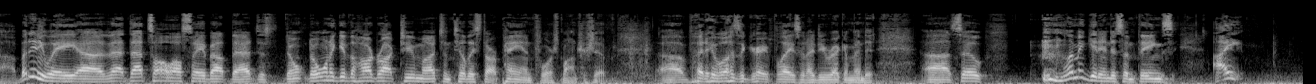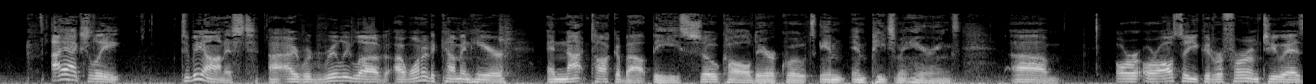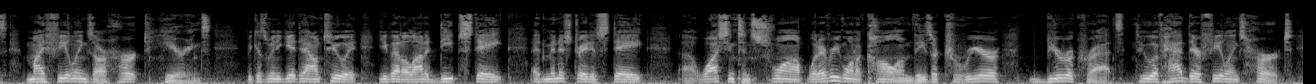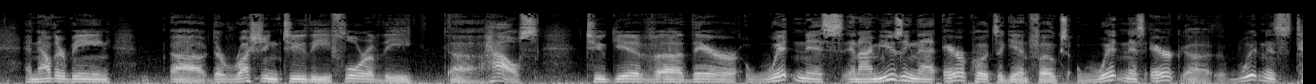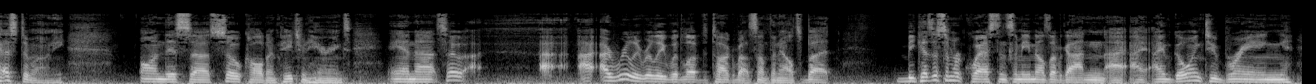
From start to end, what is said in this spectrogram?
Uh, but anyway, uh, that that's all I'll say about that. Just don't don't want to give the Hard Rock too much until they start paying for sponsorship. Uh, but it was a great place, and I do recommend it. Uh, so let me get into some things. I I actually, to be honest, I, I would really love. I wanted to come in here and not talk about the so-called air quotes Im- impeachment hearings. Um, or, or also you could refer them to as my feelings are hurt hearings because when you get down to it, you've got a lot of deep state, administrative state, uh, Washington swamp, whatever you want to call them. These are career bureaucrats who have had their feelings hurt, and now they're being, uh, they're rushing to the floor of the uh, House to give uh, their witness, and I'm using that air quotes again, folks, witness air uh, witness testimony on this uh, so-called impeachment hearings, and uh, so I, I, really, really would love to talk about something else, but because of some requests and some emails I've gotten, I, I, I'm going to bring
